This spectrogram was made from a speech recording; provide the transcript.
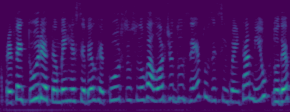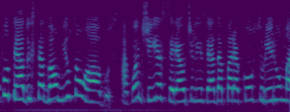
A Prefeitura também recebeu recursos no valor de 250 mil do deputado estadual Milton Obos. A quantia será utilizada para construir uma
